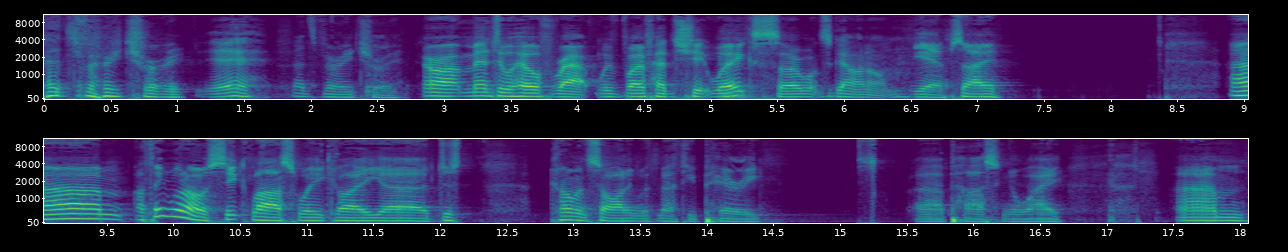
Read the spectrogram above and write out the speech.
That's very true. Yeah. That's very true. All right, mental health wrap. We've both had shit weeks, so what's going on? Yeah. So, um, I think when I was sick last week, I uh, just coinciding with Matthew Perry uh, passing away. Um,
